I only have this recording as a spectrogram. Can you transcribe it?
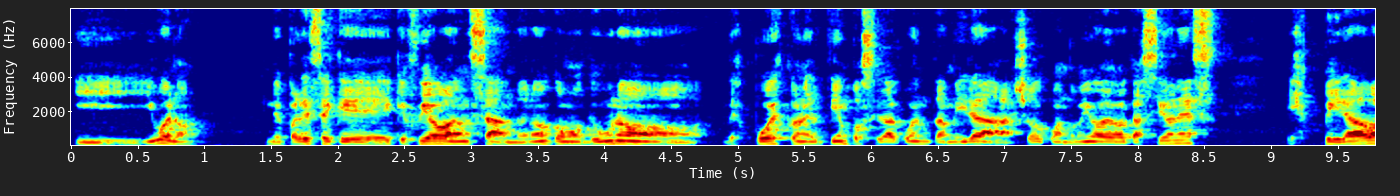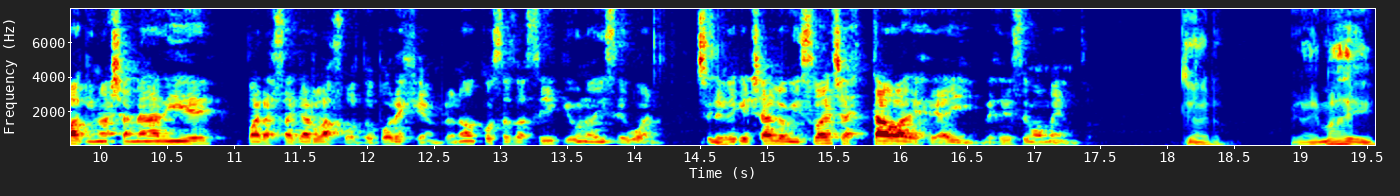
Y, bueno, me parece que, fui avanzando, ¿no? Como que uno después con el tiempo se da cuenta, mira, yo cuando me iba de vacaciones esperaba que no haya nadie para sacar la foto, por ejemplo, ¿no? Cosas así que uno dice, bueno, se ve que ya lo visual ya estaba desde ahí, desde ese momento. Claro, pero además de,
